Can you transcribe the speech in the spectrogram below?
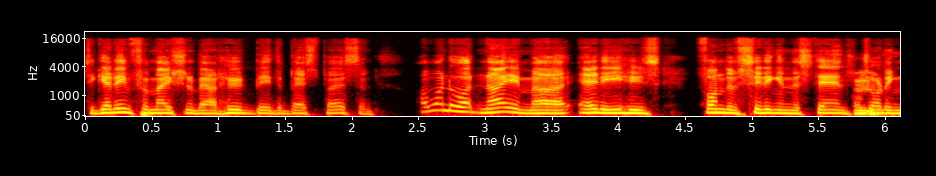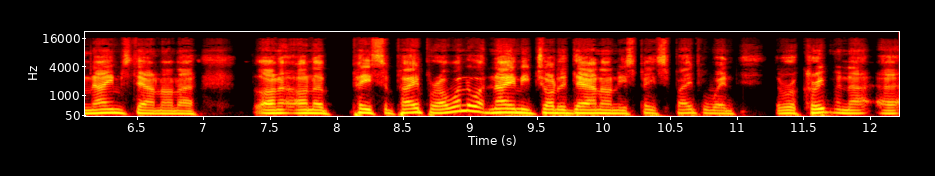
to get information about who'd be the best person. I wonder what name uh, Eddie, who's fond of sitting in the stands mm. jotting names down on a on a, on a piece of paper. I wonder what name he jotted down on his piece of paper when the recruitment uh, uh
